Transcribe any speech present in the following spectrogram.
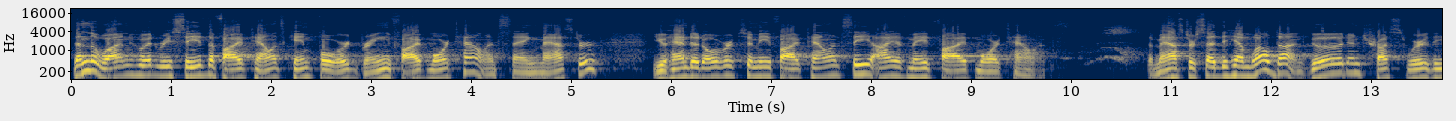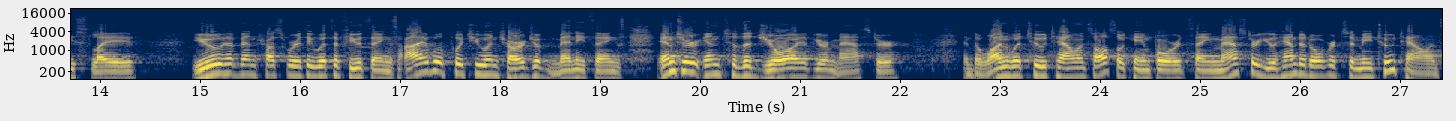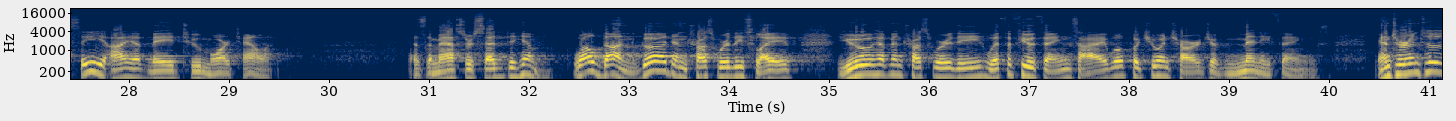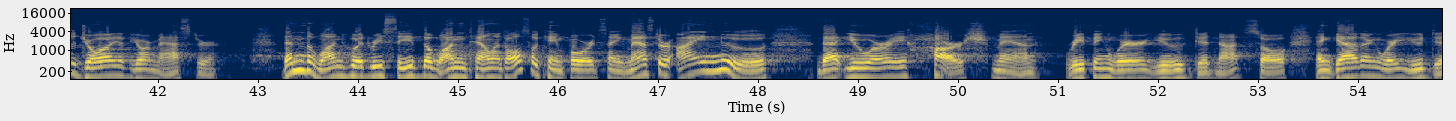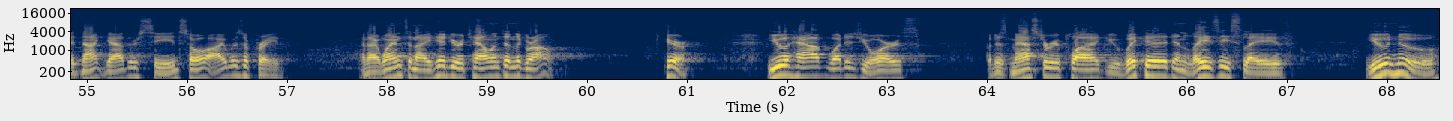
Then the one who had received the five talents came forward, bringing five more talents, saying, Master, you handed over to me five talents. See, I have made five more talents. The master said to him, Well done, good and trustworthy slave. You have been trustworthy with a few things. I will put you in charge of many things. Enter into the joy of your master. And the one with two talents also came forward, saying, Master, you handed over to me two talents. See, I have made two more talents. As the master said to him, Well done, good and trustworthy slave. You have been trustworthy with a few things. I will put you in charge of many things. Enter into the joy of your master. Then the one who had received the one talent also came forward, saying, Master, I knew that you were a harsh man, reaping where you did not sow, and gathering where you did not gather seed. So I was afraid. And I went and I hid your talent in the ground. Here, you have what is yours. But his master replied, You wicked and lazy slave, you knew,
